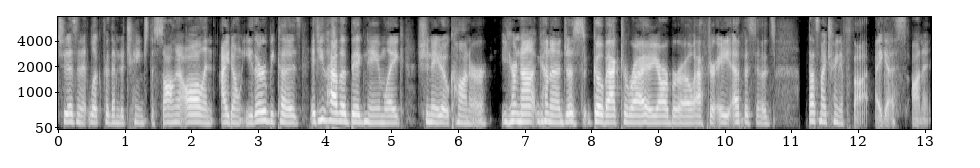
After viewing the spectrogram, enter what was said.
she doesn't look for them to change the song at all and I don't either because if you have a big name like Sinead O'Connor, you're not gonna just go back to Raya Yarbrough after eight episodes. That's my train of thought, I guess, on it.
